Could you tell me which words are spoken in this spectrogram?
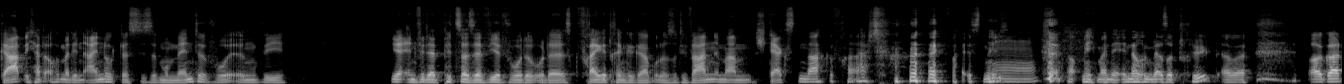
gab. Ich hatte auch immer den Eindruck, dass diese Momente, wo irgendwie ja entweder Pizza serviert wurde oder es Freigetränke gab oder so. Die waren immer am stärksten nachgefragt. ich weiß nicht, mhm. ob mich meine Erinnerung da so trügt, aber oh Gott,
